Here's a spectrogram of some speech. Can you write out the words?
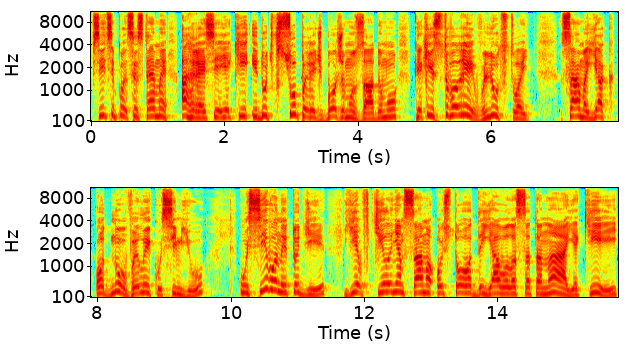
всі ці системи агресії, які йдуть всупереч Божому задуму, який створив людство саме як одну велику сім'ю. Усі вони тоді є втіленням саме ось того диявола сатана, який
